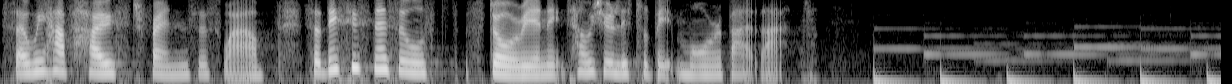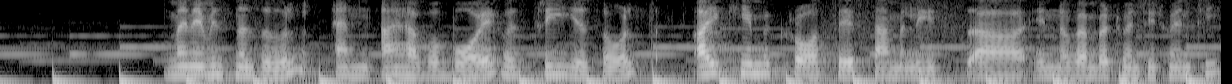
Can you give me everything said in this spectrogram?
So we have host friends as well. So this is Nazul's story, and it tells you a little bit more about that. My name is Nazul, and I have a boy who is three years old. I came across Safe Families uh, in November 2020.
